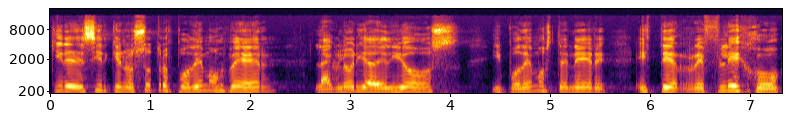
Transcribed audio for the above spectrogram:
quiere decir que nosotros podemos ver la gloria de Dios y podemos tener este reflejo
